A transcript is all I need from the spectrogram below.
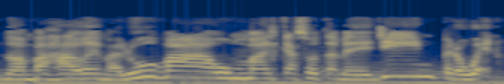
no han bajado de Maluma, un mal que azota Medellín, pero bueno.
